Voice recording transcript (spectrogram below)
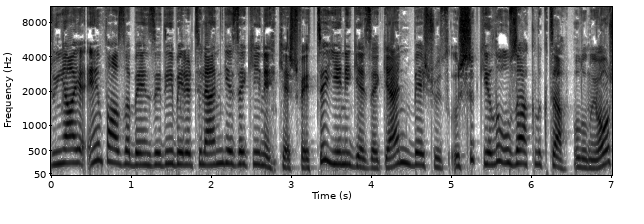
dünyaya en fazla benzediği belirtilen gezegeni keşfetti. Yeni gezegen 500 ışık yılı uzaklıkta bulunuyor.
